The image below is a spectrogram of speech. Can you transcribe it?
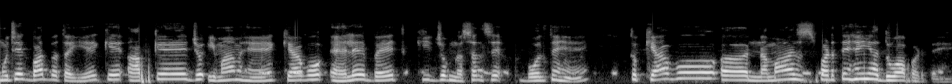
مجھے ایک بات بتائیے کہ آپ کے جو امام ہیں کیا وہ اہل بیت کی جو نسل سے بولتے ہیں تو کیا وہ نماز پڑھتے ہیں یا دعا پڑھتے ہیں۔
